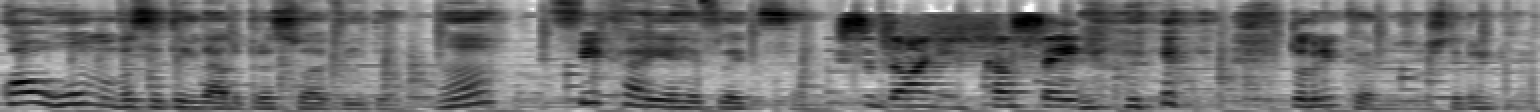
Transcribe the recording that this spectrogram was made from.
Qual rumo você tem dado para sua vida? Hã? Fica aí a reflexão. Se dane, cansei. tô brincando, gente, tô brincando.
